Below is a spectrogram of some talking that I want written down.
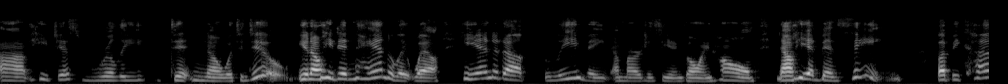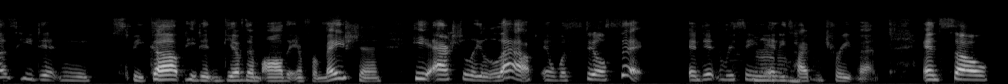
um, he just really didn't know what to do. You know, he didn't handle it well. He ended up leaving emergency and going home. Now, he had been seen, but because he didn't speak up, he didn't give them all the information, he actually left and was still sick and didn't receive mm. any type of treatment. And so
